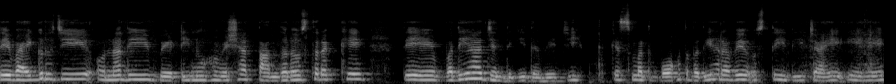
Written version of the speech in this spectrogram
ਤੇ ਵਾਹਿਗੁਰੂ ਜੀ ਉਹਨਾਂ ਦੀ ਬੇਟੀ ਨੂੰ ਹਮੇਸ਼ਾ ਤੰਦਰੁਸਤ ਰੱਖੇ ਤੇ ਵਧੀਆ ਜ਼ਿੰਦਗੀ ਦੇਵੇ ਜੀ। ਕਿਸਮਤ ਬਹੁਤ ਵਧੀਆ ਰਵੇ ਉਸ ਧੀ ਦੀ, ਚਾਹੇ ਇਹ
